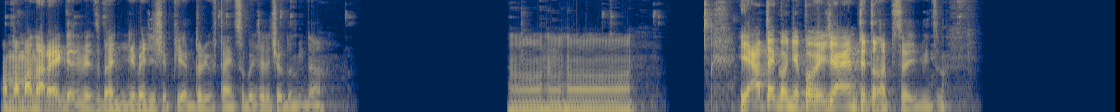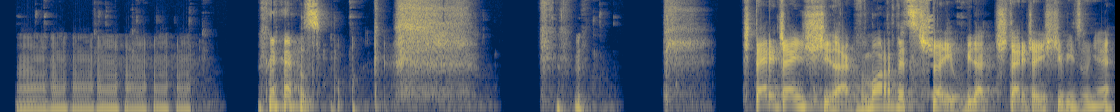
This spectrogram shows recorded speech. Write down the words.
On ma mana regen, więc nie będzie się pierdolił w tańcu, będzie leciał do mida. Ja tego nie powiedziałem, ty to napisałeś, widzu. Cztery części, no jak w mordę strzelił. Widać cztery części widzu, nie?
